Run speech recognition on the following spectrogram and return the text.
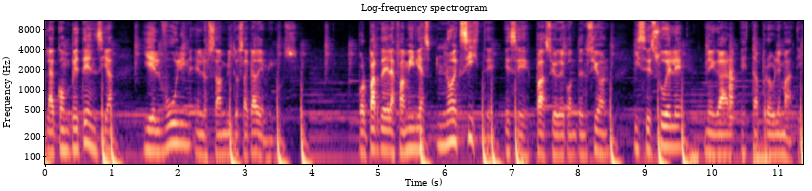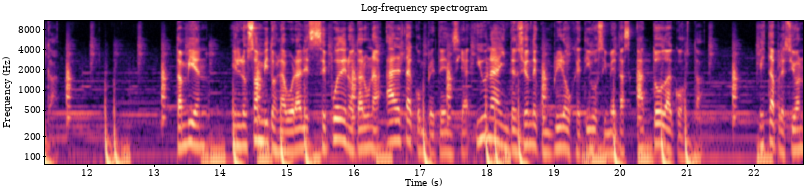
la competencia y el bullying en los ámbitos académicos. Por parte de las familias no existe ese espacio de contención y se suele negar esta problemática. También, en los ámbitos laborales se puede notar una alta competencia y una intención de cumplir objetivos y metas a toda costa. Esta presión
